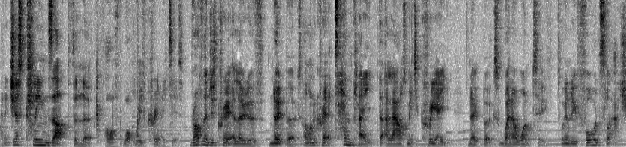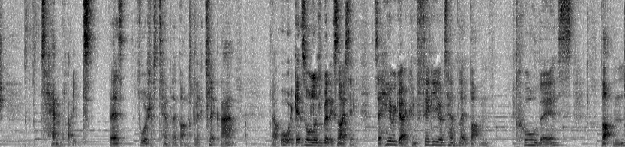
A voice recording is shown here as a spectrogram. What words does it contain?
and it just cleans up the look of what we've created. Rather than just create a load of notebooks, I want to create a template that allows me to create notebooks when I want to. So we're going to do forward slash template. There's forward slash template button. I'm going to click that. Now, oh, it gets all a little bit exciting. So here we go, configure your template button. Call this button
